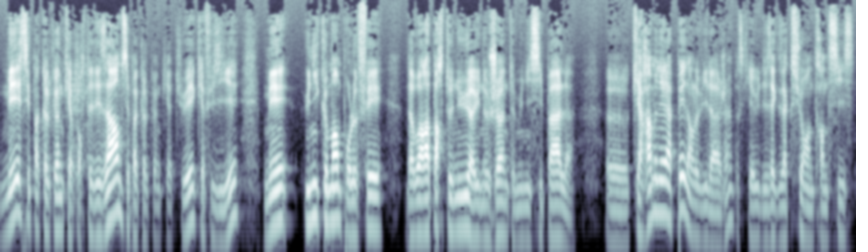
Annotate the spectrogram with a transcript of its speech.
mais ce n'est pas quelqu'un qui a porté des armes, ce n'est pas quelqu'un qui a tué, qui a fusillé, mais uniquement pour le fait d'avoir appartenu à une junte municipale euh, qui a ramené la paix dans le village, hein, parce qu'il y a eu des exactions en 1936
